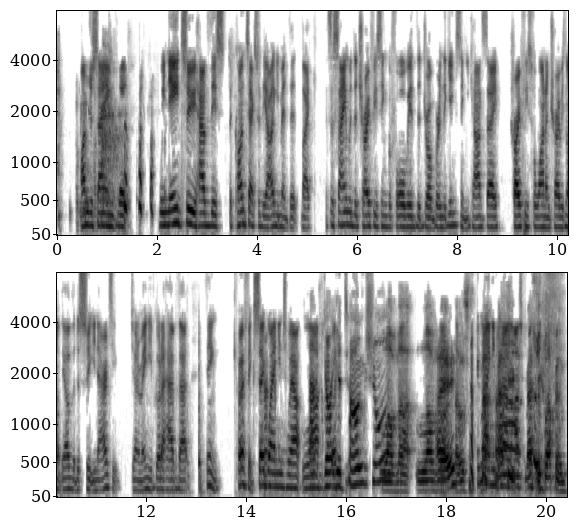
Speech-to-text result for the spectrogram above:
Are I'm just happy? saying that we need to have this the context of the argument that like it's the same with the trophies thing before with the Drogba and the Giggs thing. You can't say trophies for one and trophies not the other to suit your narrative. Do you know what I mean? You've got to have that thing. Perfect. Segueing into our last. Got your tongue, Sean? Love that. Love Hey. that. That was Segueing into our last Matthew. Clapham.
